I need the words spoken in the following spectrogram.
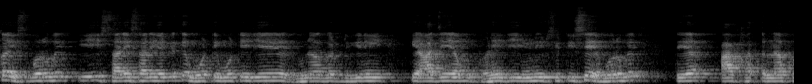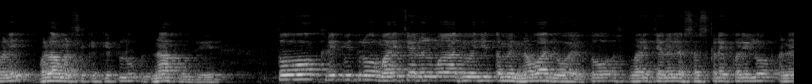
કહીશ, બરોબર એ સારી સારી એટલે કે મોટી મોટી જે જુનાગઢની કે આજે અમુક ઘણી જે યુનિવર્સિટી છે, બરોબર, તે આ ખાતર નાખવાની ભલામણ છે કે કેટલું નાખવું જોઈએ. તો ખેડૂત મિત્રો, મારી ચેનલમાં જો હજી તમે નવા જ હોય, તો મારી ચેનલને સબસ્ક્રાઇબ કરી લો અને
